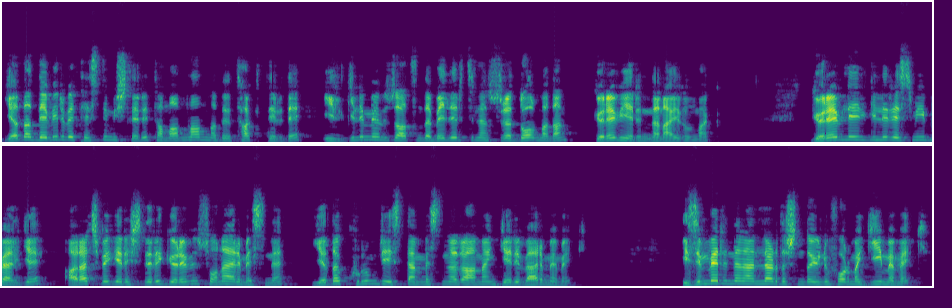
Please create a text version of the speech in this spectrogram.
ya da devir ve teslim işleri tamamlanmadığı takdirde ilgili mevzuatında belirtilen süre dolmadan görev yerinden ayrılmak, görevle ilgili resmi belge, araç ve gereçleri görevin sona ermesine ya da kurumca istenmesine rağmen geri vermemek, izin verilen eller dışında üniforma giymemek,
